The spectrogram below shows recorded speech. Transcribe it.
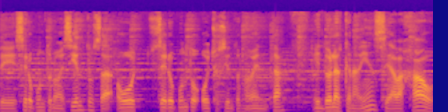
de 0.900 a 0.890. El dólar canadiense ha bajado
